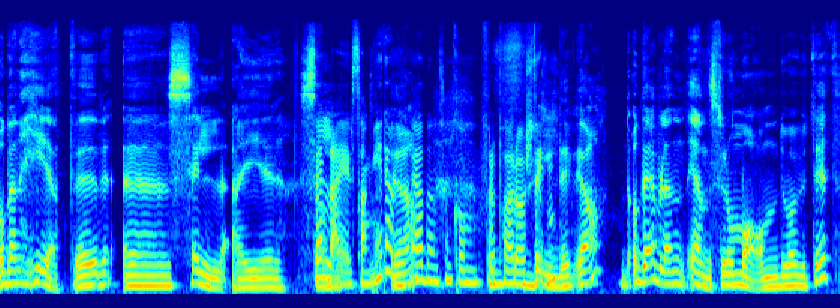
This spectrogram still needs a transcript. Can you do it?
og den heter eh, Selveier... Selveiersanger, ja. Ja. ja. Den som kom for et par år siden. Veldig, ja, og det er vel den eneste romanen du har utgitt?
